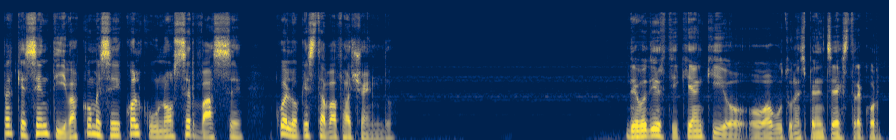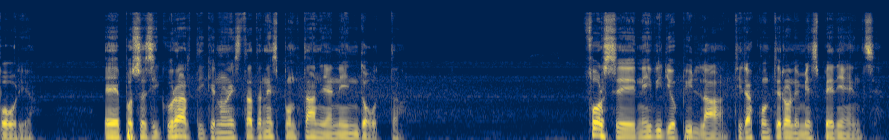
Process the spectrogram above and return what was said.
perché sentiva come se qualcuno osservasse quello che stava facendo. Devo dirti che anch'io ho avuto un'esperienza extracorporea e posso assicurarti che non è stata né spontanea né indotta. Forse nei video più in là ti racconterò le mie esperienze.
